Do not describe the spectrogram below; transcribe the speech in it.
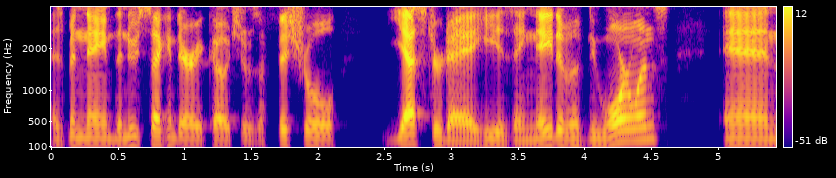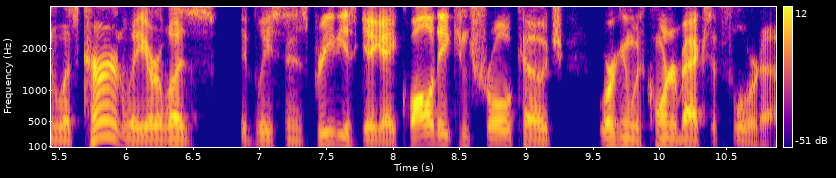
has been named the new secondary coach. It was official yesterday. He is a native of New Orleans and was currently, or was at least in his previous gig, a quality control coach working with cornerbacks at Florida.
